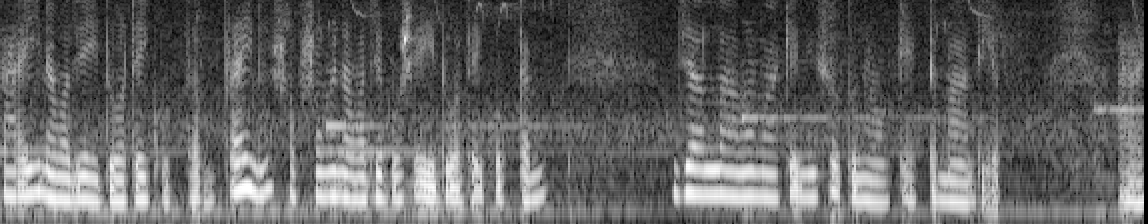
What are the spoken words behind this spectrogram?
প্রায়ই নামাজে এই দোয়াটাই করতাম। প্রায় না, সবসময় নামাজে বসে এই দোয়াটাই করতাম যে, আল্লাহ আমার মাকে নিছো, তুমি আমাকে একটা মা দিও। আর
